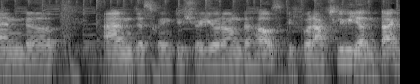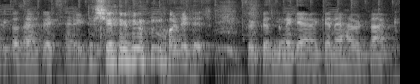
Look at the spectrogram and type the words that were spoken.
and uh, I'm just going to show you around the house before actually we unpack because I'm too excited to show everyone what it is. So, Chaitanya, can, can I have it back?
